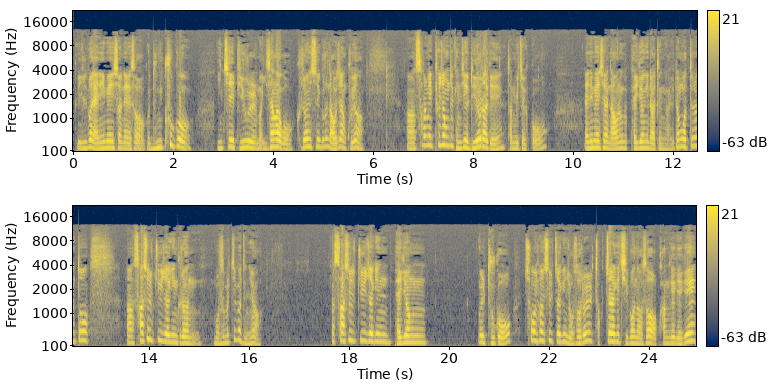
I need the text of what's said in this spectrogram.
그 일본 애니메이션에서 그 눈 크고 인체의 비율 막 이상하고 그런 식으로 나오지 않고요. 어, 사람의 표정도 굉장히 리얼하게 담겨져 있고 애니메이션에 나오는 그 배경이라든가 이런 것들은 또 아, 사실주의적인 그런 모습을 띠거든요. 그러니까 사실주의적인 배경을 두고 초현실적인 요소를 적절하게 집어넣어서 관객에게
